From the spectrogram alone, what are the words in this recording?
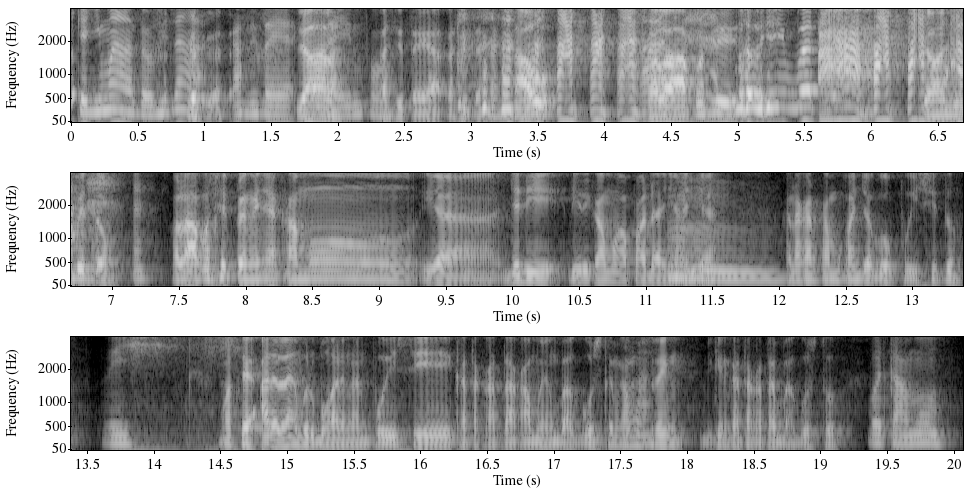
Kayak gimana tuh? Bisa gak kasih tanya Jangan lah, info? kasih Tea, kasih Tea, kasih tahu. kalau aku sih Belibet. ah, jangan nyubit dong. Kalau aku sih pengennya kamu ya jadi diri kamu apa adanya aja. Karena kan kamu kan jago puisi tuh. Wish. Maksudnya adalah yang berhubungan dengan puisi, kata-kata kamu yang bagus kan kamu sering bikin kata-kata bagus tuh. Buat kamu.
